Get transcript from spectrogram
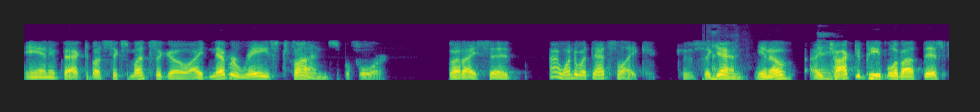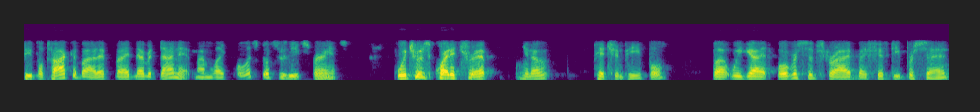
and in fact, about six months ago, I'd never raised funds before, but I said, I wonder what that's like. Because again, you know, I hey. talk to people about this, people talk about it, but I'd never done it. And I'm like, well, let's go through the experience, which was quite a trip, you know, pitching people. But we got oversubscribed by 50%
